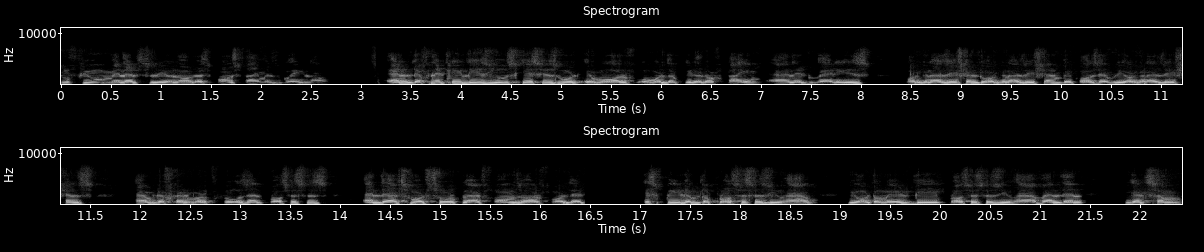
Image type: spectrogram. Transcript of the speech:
to few minutes you know response time is going now and definitely these use cases would evolve over the period of time and it varies organization to organization because every organizations have different workflows and processes and that's what SOAR platforms are for that speed up the processes you have. You automate the processes you have and then get some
